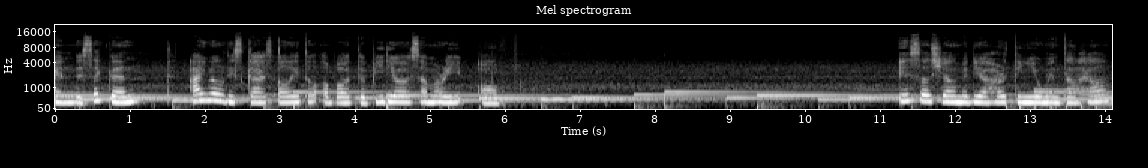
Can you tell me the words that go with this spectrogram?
and the second I will discuss a little about the video summary of social media hurting your mental health?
